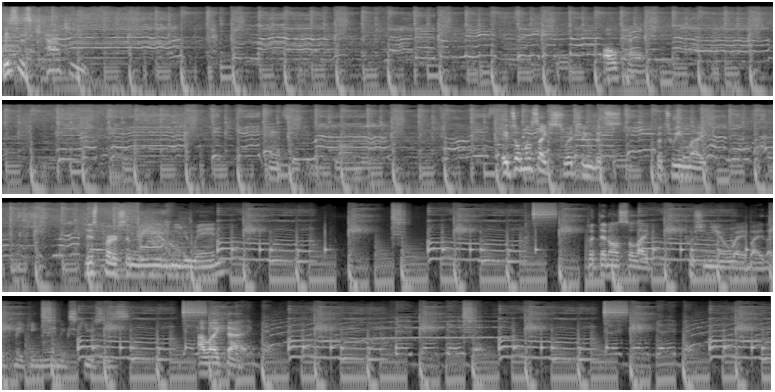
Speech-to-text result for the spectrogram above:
This is catchy. Okay. It's almost like switching between like this person leading you in, but then also like pushing you away by like making lame excuses. I like that.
